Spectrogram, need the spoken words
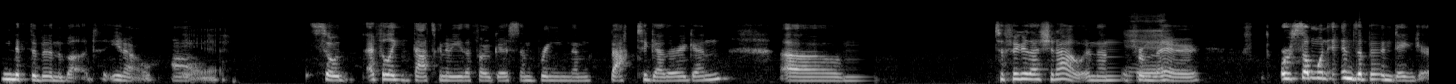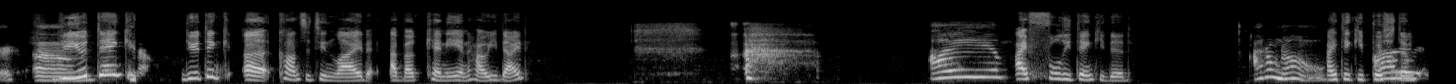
nip them in the bud you know um Yeah. so i feel like that's going to be the focus and bringing them back together again um to figure that shit out and then from there or someone ends up in danger um, Do you think you know. do you think uh Constantine lied about Kenny and how he died? i I fully think he did. i don't know I think he pushed him I-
